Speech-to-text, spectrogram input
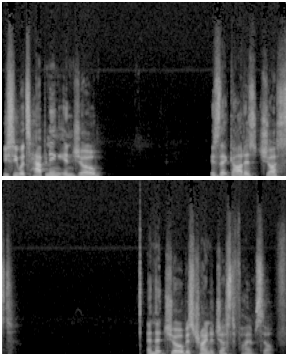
You see, what's happening in Job is that God is just and that Job is trying to justify himself.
